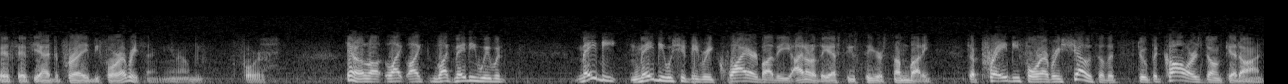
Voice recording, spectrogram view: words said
If if you had to pray before everything, you know, before, you know, like like like maybe we would, maybe maybe we should be required by the I don't know the FCC or somebody to pray before every show so that stupid callers don't get on.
